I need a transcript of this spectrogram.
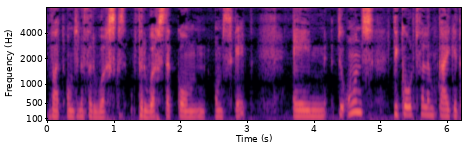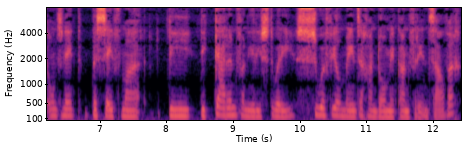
wat ons in 'n verhoogs verhoogste kom omskep. En toe ons die kortfilm kyk, het ons net besef maar die die kern van hierdie storie, soveel mense gaan daarmee kan vereenselwig.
